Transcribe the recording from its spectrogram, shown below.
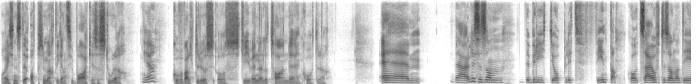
og jeg syns det oppsummerte ganske bra hva som sto der. Ja. Hvorfor valgte du å, å skrive inn eller ta inn det kvotet der? Um, det er jo liksom sånn Det bryter jo opp litt fint, da. Quotes er jo ofte sånn at de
